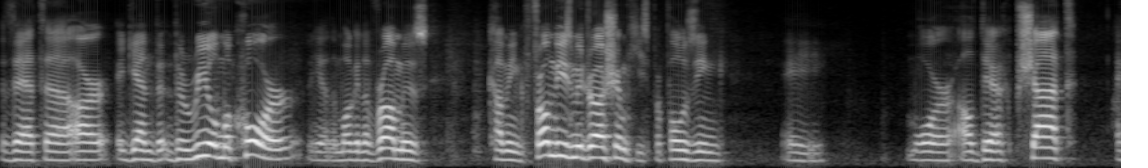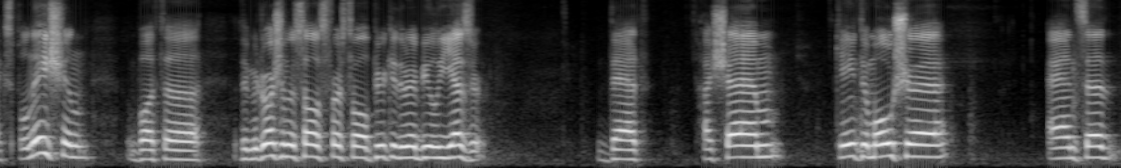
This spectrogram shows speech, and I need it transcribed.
that uh, are again the, the real makor. You know, the Magen Avraham is coming from these midrashim. He's proposing a more al pshat explanation, but uh, the Midrash midrashim themselves, first of all, Pirkei de Rebbe Eliezer, that Hashem came to Moshe and said,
